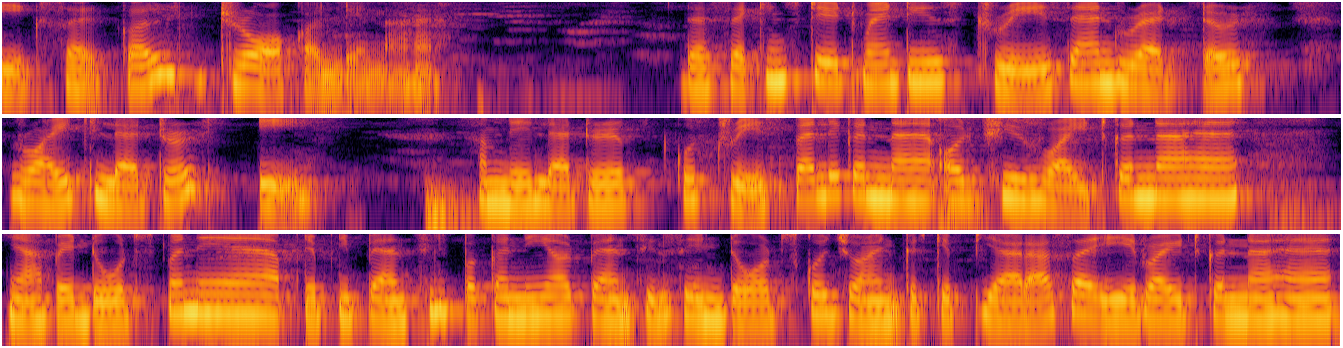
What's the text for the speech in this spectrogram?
एक सर्कल ड्रॉ कर लेना है। The second statement is trace and rater write letter A हमने लेटर को ट्रेस पहले करना है और फिर राइट करना है। यहाँ पे डॉट्स बने हैं, आपने अपनी पेंसिल पकड़नी है और पेंसिल से इन डॉट्स को जॉइन करके प्यारा सा ए राइट करना है।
